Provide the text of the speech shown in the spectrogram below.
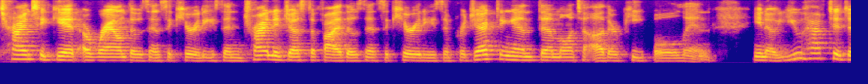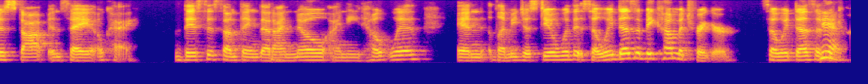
trying to get around those insecurities and trying to justify those insecurities and projecting them onto other people. And you know you have to just stop and say okay this is something that i mm-hmm. know i need help with and let me just deal with it. So it doesn't become a trigger. So it doesn't yeah. become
